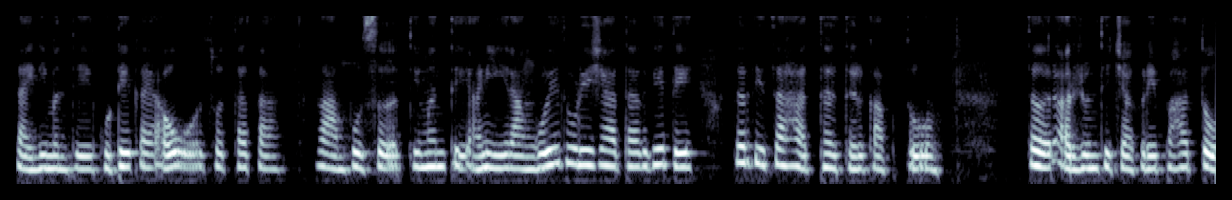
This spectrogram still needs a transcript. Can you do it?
सायली म्हणते कुठे काय? अहो स्वतःचा घाम पुसत. ती म्हणते आणि रांगोळी थोडीशी हातात घेते तर तिचा हात थरथर कापतो. तर अर्जुन तिच्याकडे पाहतो.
